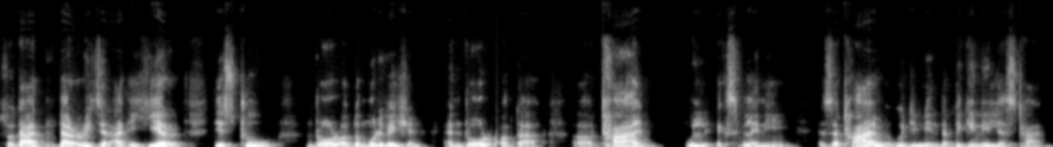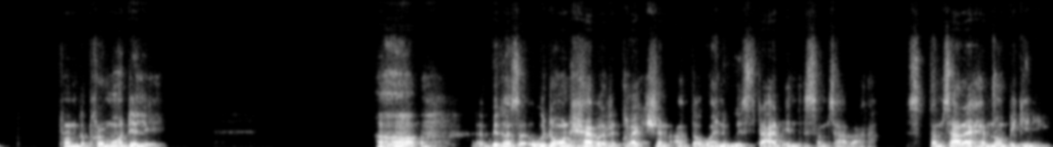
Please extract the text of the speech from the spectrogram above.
So that that reason i think here these two door of the motivation and door of the uh, time will explain it. Is a time which mean the beginningless time from the primordially. Uh, because we don't have a recollection of the when we start in the samsara. Samsara have no beginning.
